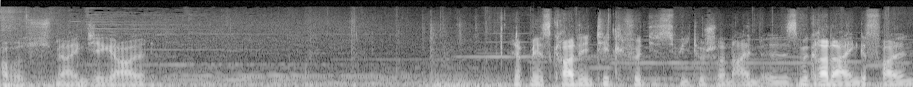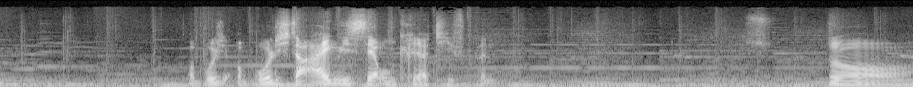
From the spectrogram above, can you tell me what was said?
Aber es ist mir eigentlich egal. Ich habe mir jetzt gerade den Titel für dieses Video schon ein... ist mir gerade eingefallen. Obwohl ich, obwohl ich da eigentlich sehr unkreativ bin. So.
